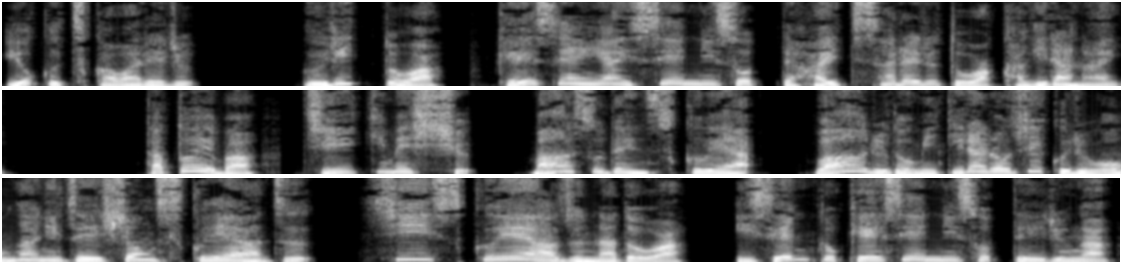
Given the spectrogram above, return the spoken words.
よく使われる。グリッドは、経線や緯線に沿って配置されるとは限らない。例えば、地域メッシュ、 Marsden square、 World Meteorological Organization squares、 c-squares などは、緯線と経線に沿っているが、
